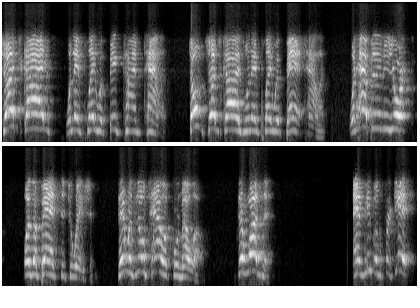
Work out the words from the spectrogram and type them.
judge guys when they play with big time talent. Don't judge guys when they play with bad talent. What happened in New York was a bad situation. There was no talent for Melo. There wasn't. And people forget,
